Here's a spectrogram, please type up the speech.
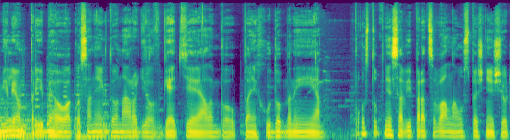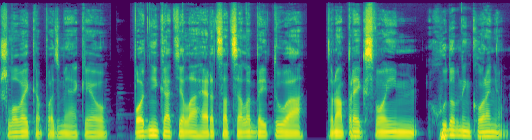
milión príbehov, ako sa niekto narodil v gete alebo úplne chudobný a postupne sa vypracoval na úspešnejšieho človeka, povedzme nejakého podnikateľa, herca, celebritu a to napriek svojim chudobným koreňom.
